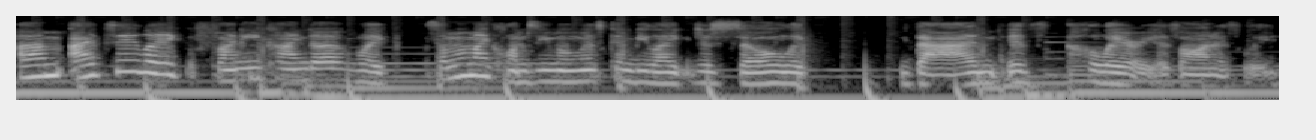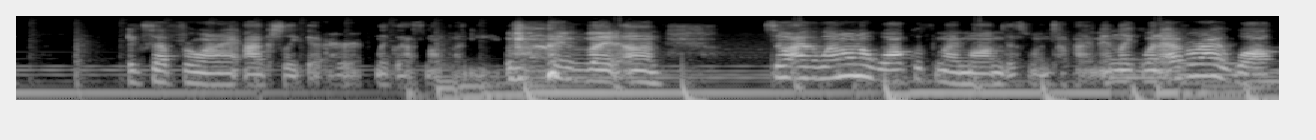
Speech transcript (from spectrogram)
Um, I'd say like funny kind of like some of my clumsy moments can be like just so like bad. It's hilarious, honestly. Except for when I actually get hurt. Like that's not funny. but um so I went on a walk with my mom this one time and like whenever I walk,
